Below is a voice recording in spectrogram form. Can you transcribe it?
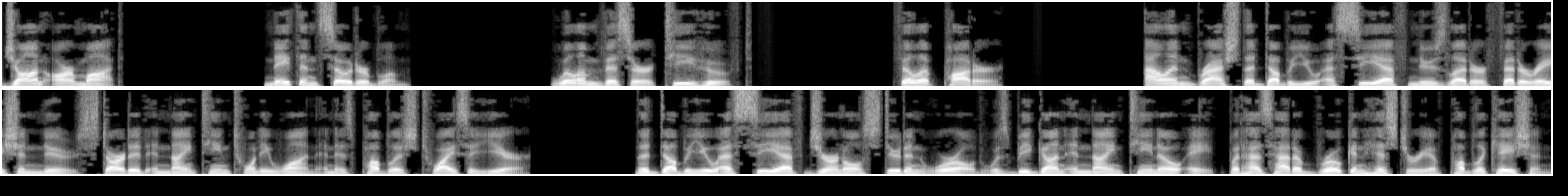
John R. Mott, Nathan Soderblom, Willem Visser T. Hooft, Philip Potter, Alan Brash The WSCF newsletter Federation News started in 1921 and is published twice a year. The WSCF journal Student World was begun in 1908 but has had a broken history of publication.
